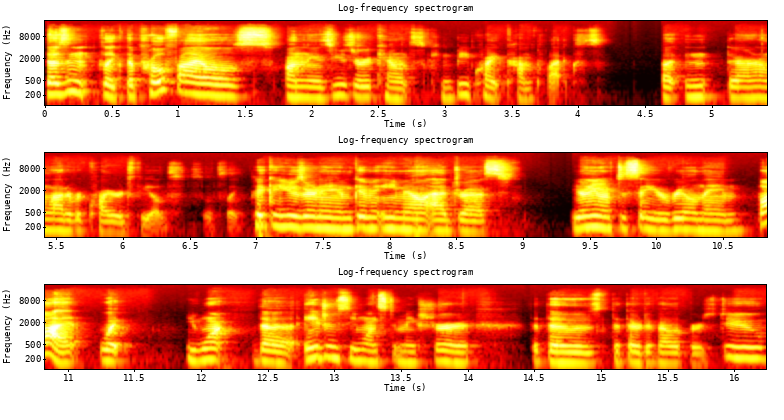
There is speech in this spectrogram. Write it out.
Doesn't like the profiles on these user accounts can be quite complex, but there aren't a lot of required fields. So it's like pick a username, give an email address. You don't even have to say your real name, but what you want the agency wants to make sure that those that their developers do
